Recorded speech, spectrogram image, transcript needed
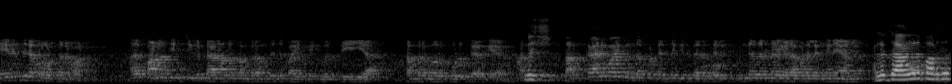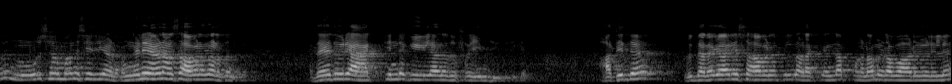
ദൈനംദിന പ്രവർത്തനമാണ്. അത് പണം തിരിച്ചു കിട്ടാനുള്ള സംരംഭത്തിന്റെ പൈസ ഇൻവെസ്റ്റ് ചെയ്യുക സംരംഭകർക്ക് കൊടുക്കുകയൊക്കെയാണ്. സർക്കാരുമായി ബന്ധപ്പെട്ട് എന്തെങ്കിലും തരത്തിൽ ഉന്നതരുടെ ഇടപെടൽ എങ്ങനെയാണ്? അല്ല താങ്കൾ പറഞ്ഞത് നൂറ് ശതമാനം ശരിയാണ്. അങ്ങനെയാണ് ആ സ്ഥാപനം നടത്തുന്നത്. അതായത് ഒരു ആക്ടിന്റെ കീഴിലാണ് അത് ഫ്രെയിം ചെയ്തിരിക്കുന്നത്. അതിന്റെ ഒരു ധനകാര്യ സ്ഥാപനത്തിൽ നടക്കേണ്ട പണമിടപാടുകളിലെ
